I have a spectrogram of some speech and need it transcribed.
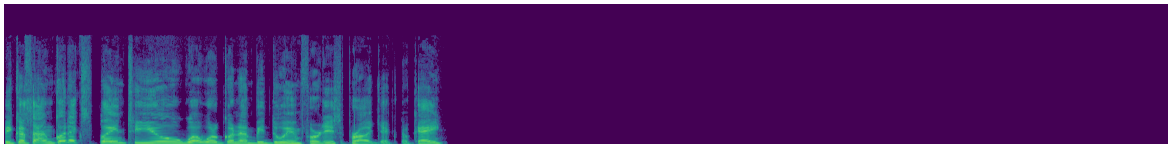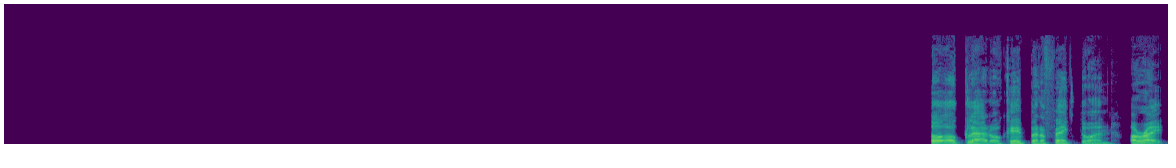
Because I'm going to explain to you what we're going to be doing for this project, okay? Todo claro. Okay, perfecto, Anne. All right.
